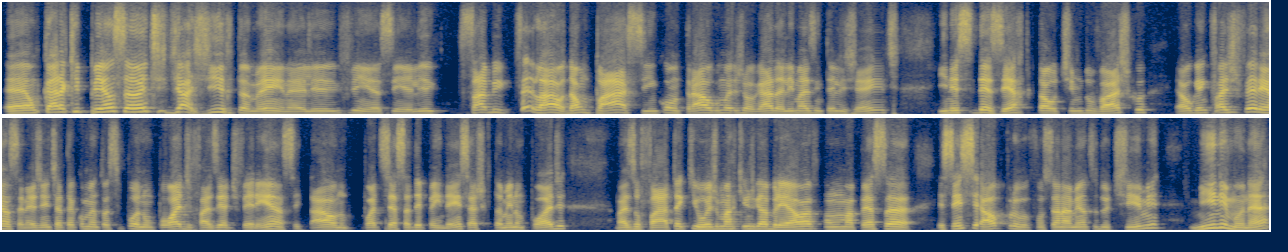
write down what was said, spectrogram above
é um cara que pensa antes de agir também, né? Ele, enfim, assim, ele sabe, sei lá, dar um passe, encontrar alguma jogada ali mais inteligente. E nesse deserto que está o time do Vasco, é alguém que faz diferença, né? A gente até comentou assim, pô, não pode fazer a diferença e tal, não pode ser essa dependência, acho que também não pode. Mas o fato é que hoje o Marquinhos Gabriel é uma peça essencial para o funcionamento do time, mínimo, né?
